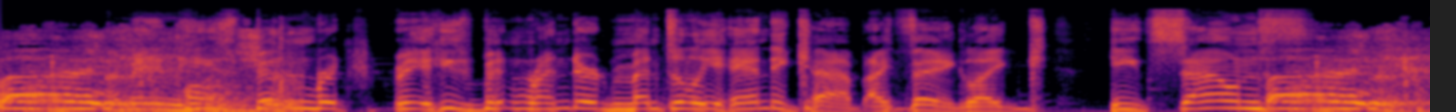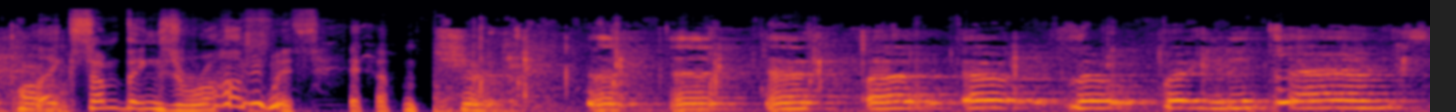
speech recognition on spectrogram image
I mean, he's been re- he's been rendered mentally handicapped. I think like he sounds like something's wrong with him. so fucking intense.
